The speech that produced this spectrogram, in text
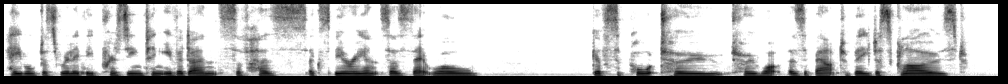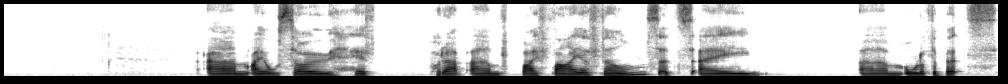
he will just really be presenting evidence of his experiences that will give support to to what is about to be disclosed. Um, I also have put up um, by Fire Films. It's a um, all of the bits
